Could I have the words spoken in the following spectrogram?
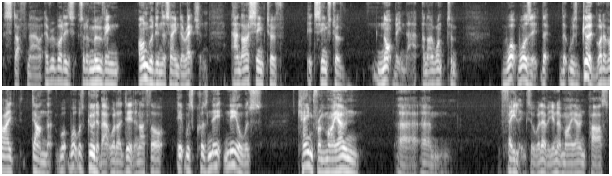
stuff now. Everybody's sort of moving onward in the same direction, and I seem to have, it seems to have not been that, and I want to what was it that, that was good? What have I done? That what, what was good about what I did? And I thought it was because Neil was came from my own uh, um, failings or whatever. You know, my own past,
